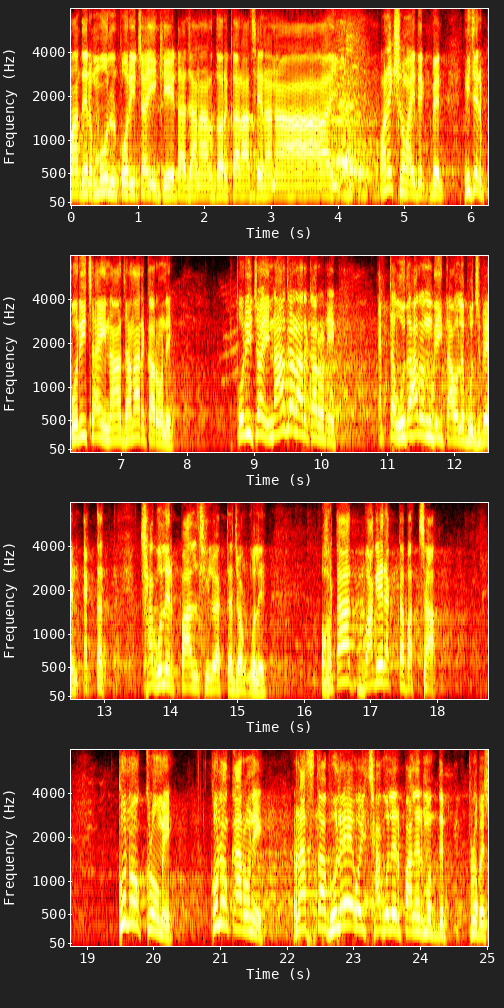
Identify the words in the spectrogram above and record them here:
আমাদের মূল পরিচয় কি এটা জানার দরকার আছে না নাই? অনেক সময় দেখবেন, নিজের পরিচয় না জানার কারণে, পরিচয় না জানার কারণে একটা উদাহরণ দিই তাহলে বুঝবেন। একটা ছাগলের পাল ছিল একটা জঙ্গলে। হঠাৎ বাঘের একটা বাচ্চা কোনো ক্রমে, কোনো কারণে রাস্তা ভুলে ওই ছাগলের পালের মধ্যে প্রবেশ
